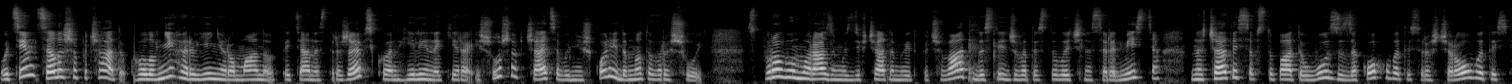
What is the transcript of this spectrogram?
Утім, це лише початок. Головні героїні роману Тетяни Стрижевської, Ангеліна, Кіра і Шуша вчаться в одній школі і давно товаришують. Спробуємо разом із дівчатами відпочивати, досліджувати столичне середмістя, навчатися, вступати у вузи, закохуватись, розчаровуватись,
